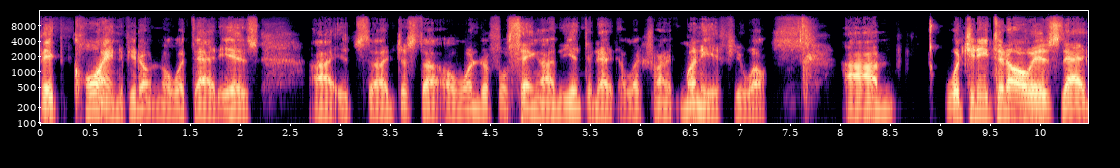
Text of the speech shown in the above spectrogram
Bitcoin. If you don't know what that is, uh, it's uh, just a, a, wonderful thing on the internet, electronic money, if you will. Um, what you need to know is that,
